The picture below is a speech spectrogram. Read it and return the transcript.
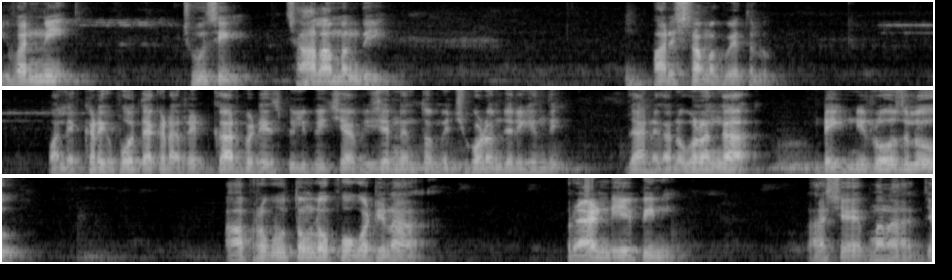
ఇవన్నీ చూసి చాలామంది పారిశ్రామికవేత్తలు వాళ్ళు ఎక్కడికి పోతే అక్కడ రెడ్ కార్పెట్ వేసి పిలిపించి ఆ విజన్ ఎంతో మెచ్చుకోవడం జరిగింది. దానికి అనుగుణంగా అంటే ఇన్ని రోజులు ఆ ప్రభుత్వంలో పోగొట్టిన బ్రాండ్ ఏపీని రాష్ట్ర మన జ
